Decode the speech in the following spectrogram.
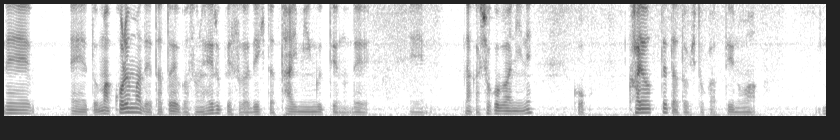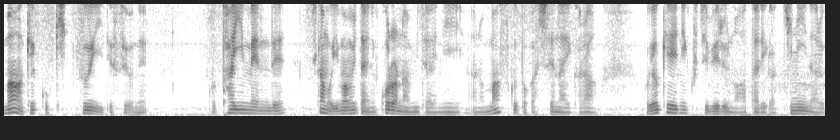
でえーとまあ、これまで例えばそのヘルペスができたタイミングっていうので、えー、なんか職場にねこう通ってた時とかっていうのはまあ結構きついですよね。こう対面でしかも今みたいにコロナみたいにあのマスクとかしてないから余計に唇の辺りが気になる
